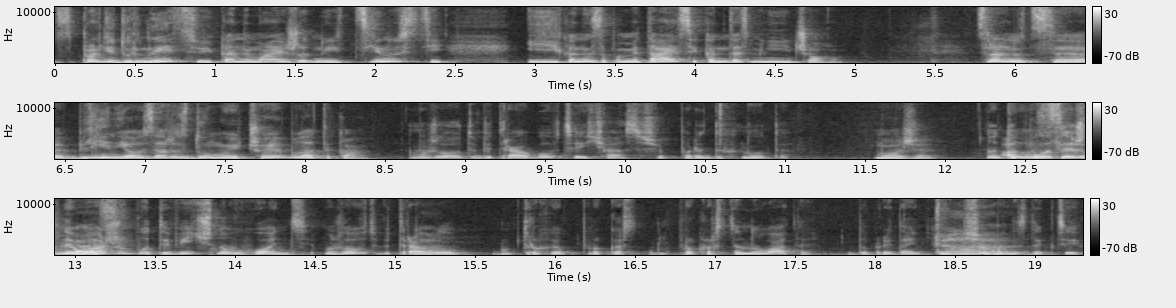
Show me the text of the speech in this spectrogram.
справді дурницю, яка не має жодної цінності, і яка не запам'ятається, яка не дасть мені нічого. Це реально, це, блін, я ось зараз думаю, чого я була така. Можливо, тобі треба було в цей час, щоб передихнути. Може. Ну, типу, Але ти ж не можеш бути вічно в гонці. Можливо, тобі треба да. було трохи прокрастинувати. Добрий день, да. що в мене з дикції.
